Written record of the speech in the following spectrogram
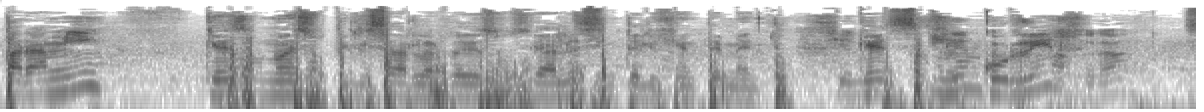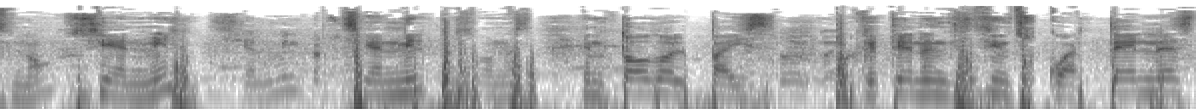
Para mí, que eso no es utilizar las redes sociales inteligentemente, que es incurrir, ¿no? 100 mil, 100 mil personas en todo el, país, porque tienen distintos cuarteles,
